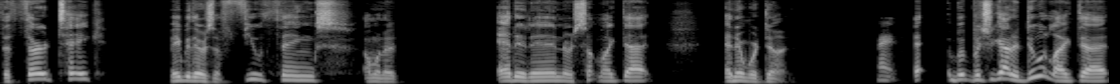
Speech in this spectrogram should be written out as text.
The third take, maybe there's a few things I want to edit in or something like that. And then we're done. Right. But but you got to do it like that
